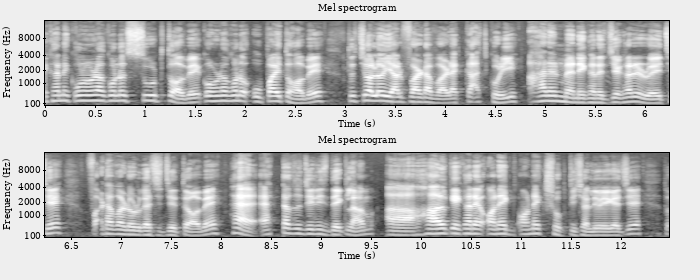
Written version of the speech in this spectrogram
এখানে কোনো না কোনো স্যুট তো হবে, কোনো না কোনো উপায় তো হবে। তো চলো ইয়ার ফাটাফাট এক কাজ করি। আয়রন ম্যান এখানে যেখানে রয়েছে, ফাটাফাট ওর কাছে যেতে হবে। হ্যাঁ একটা তো জিনিস দেখলাম হাল্ক এখানে অনেক অনেক শক্তিশালী হয়ে গেছে। তো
